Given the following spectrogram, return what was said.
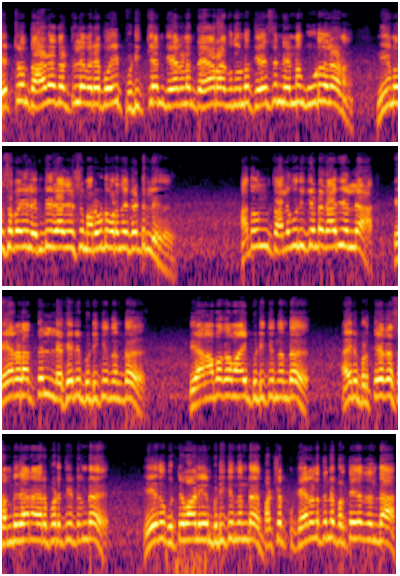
ഏറ്റവും താഴെ തട്ടിലെ വരെ പോയി പിടിക്കാൻ കേരളം തയ്യാറാകുന്നുണ്ട്. കേസിന്റെ എണ്ണം കൂടുതലാണ്. നിയമസഭയിൽ എം പി രാജേഷ് മറുപടി പറഞ്ഞ കേട്ടില്ലേ ഇത്? അതൊന്നും തലകുനിക്കേണ്ട കാര്യമല്ല. കേരളത്തിൽ ലഹരി പിടിക്കുന്നുണ്ട്. വ്യാപകമായി പിടിക്കുന്നുണ്ട്. അതിന് പ്രത്യേക സംവിധാനം ഏർപ്പെടുത്തിയിട്ടുണ്ട്. ഏത് കുറ്റവാളിയും പിടിക്കുന്നുണ്ട്. പക്ഷെ കേരളത്തിന്റെ പ്രത്യേകത എന്താ?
